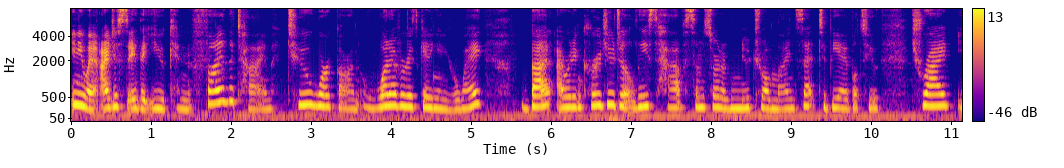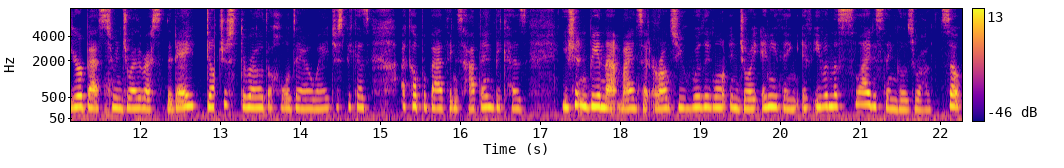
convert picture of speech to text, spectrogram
anyway, I just say that you can find the time to work on whatever is getting in your way but I would encourage you to at least have some sort of neutral mindset to be able to try your best to enjoy the rest of the day. Don't just throw the whole day away just because a couple bad things happen, because you shouldn't be in that mindset, or else you really won't enjoy anything if even the slightest thing goes wrong. So,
